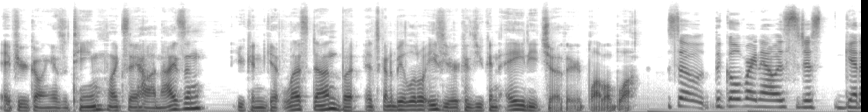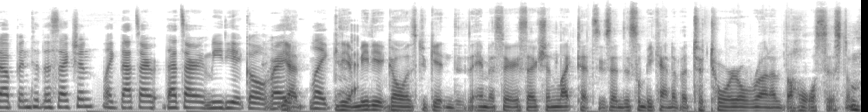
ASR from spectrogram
If you're going as a team, like Zeha and Aizen, you can get less done, but it's going to be a little easier because you can aid each other, blah, blah, blah. So the goal right now is to just get up into the section. Like that's our that's our immediate goal, right? Yeah, Like the immediate goal is to get into the emissary section. Like Tetsu said, this will be kind of a tutorial run of the whole system.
